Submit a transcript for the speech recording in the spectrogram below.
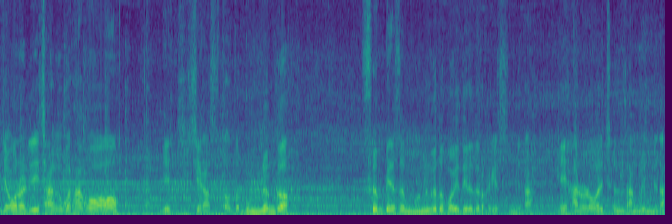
이제 오늘 이 작업을 하고 이제 제가 또, 또 묶는 거 선별해서 묶는 것도 보여드리도록 하겠습니다. 예, 하늘로의 천상구입니다.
